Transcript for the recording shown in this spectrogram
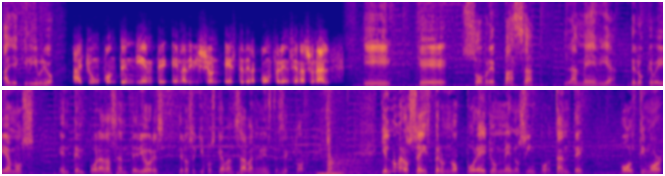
hay equilibrio. Hay un contendiente en la división este de la Conferencia Nacional. Y que sobrepasa la media de lo que veíamos en temporadas anteriores de los equipos que avanzaban en este sector. Y el número 6, pero no por ello menos importante, Baltimore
